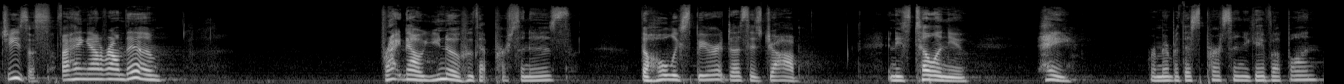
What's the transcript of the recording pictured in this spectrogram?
Jesus, if I hang out around them, right now you know who that person is. The Holy Spirit does his job. And he's telling you, hey, remember this person you gave up on?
